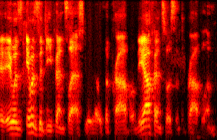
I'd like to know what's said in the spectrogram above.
it was, it was the defense last year that was the problem. The offense wasn't the problem.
